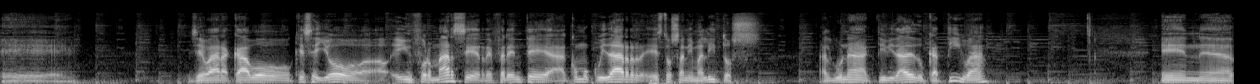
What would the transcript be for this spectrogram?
eh, llevar a cabo, qué sé yo, informarse referente a cómo cuidar estos animalitos, alguna actividad educativa. En, eh,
